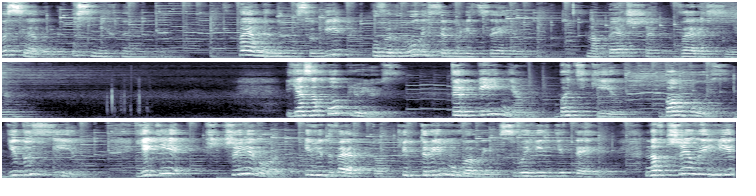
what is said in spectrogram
веселими, усміхненими, впевненими собі повернулися до ліцею на 1 вересня. Я захоплююсь терпінням батьків, бабусь, дідусів, які щиро і відверто підтримували своїх дітей, навчили їх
